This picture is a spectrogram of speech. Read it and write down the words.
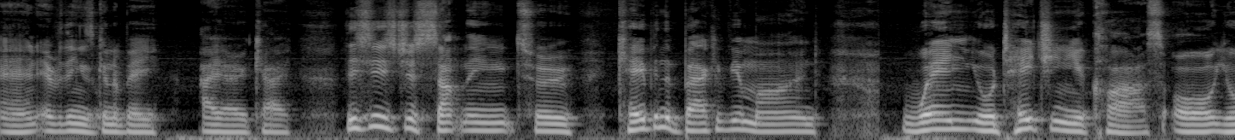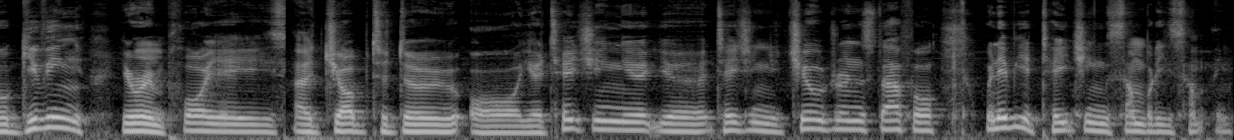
and everything is going to be a-okay. This is just something to keep in the back of your mind when you're teaching your class or you're giving your employees a job to do or you're teaching your, you're teaching your children stuff or whenever you're teaching somebody something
